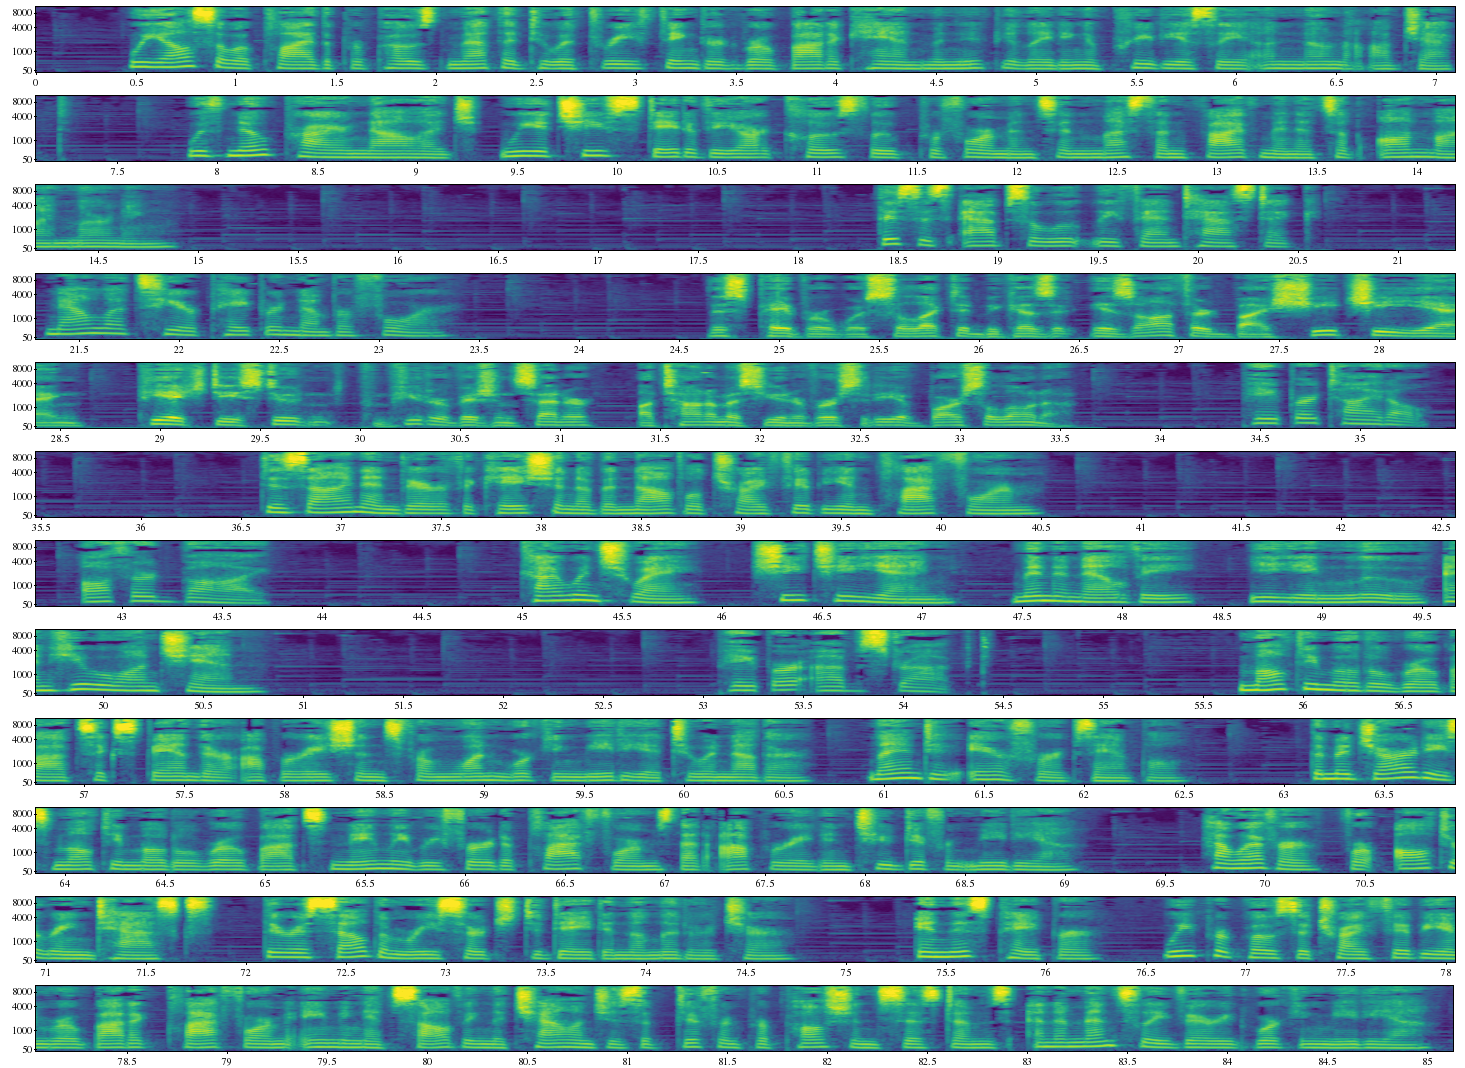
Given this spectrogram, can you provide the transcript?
We also apply the proposed method to a three fingered robotic hand manipulating a previously unknown object. With no prior knowledge, we achieve state of the art closed loop performance in less than five minutes of online learning. This is absolutely fantastic. Now let's hear paper number 4. This paper was selected because it is authored by Shi Qi Yang, PhD student, Computer Vision Center, Autonomous University of Barcelona. Paper title Design and verification of a novel Triphibian platform. Authored by Kaiwen Shui, Shi Qi Yang, Minan Lv, Yiying Lu, and Huan Chen. Paper Abstract Multimodal robots expand their operations from one working media to another, land to air, for example. The majority's multimodal robots mainly refer to platforms that operate in two different media. However, for all terrain tasks, there is seldom research to date in the literature. In this paper, we propose a triphibian robotic platform aiming at solving the challenges of different propulsion systems and immensely varied working media.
